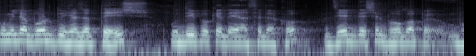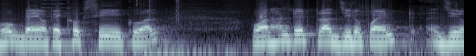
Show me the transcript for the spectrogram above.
কুমিল্লা বোর্ড দুই হাজার তেইশ উদ্দীপকে দেয়া আছে, দেখো, জেড দেশের ভোগ ভোগ ব্যয় অপেক্ষক C equal one hundred plus zero point zero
